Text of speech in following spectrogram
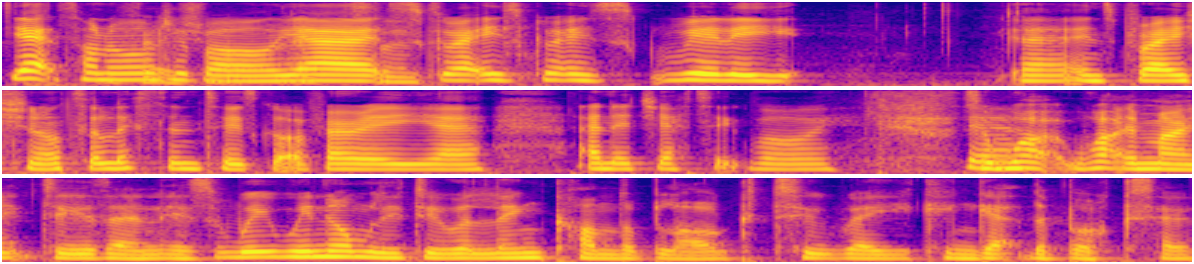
Yeah, it's on. Audible. Yeah, it's great. It's great. It's really uh, inspirational to listen to. He's got a very uh, energetic voice. So Yeah. what what I might do then is we, we normally do a link on the blog to where you can get the book. So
